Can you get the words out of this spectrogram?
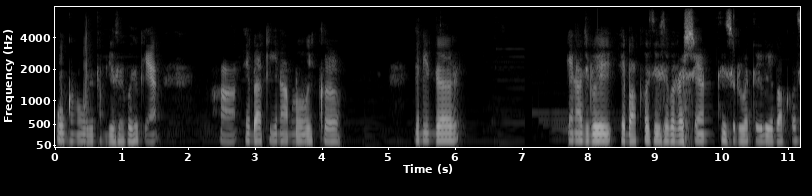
બહુ ઘણું બધું તમે જોઈ શકો છો કે આ એ બાકી નામનું એક, જેની અંદર એના જ એ બાકસ જોઈ શકો રશિયનથી શરૂઆત થયેલું એ બાકસ.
